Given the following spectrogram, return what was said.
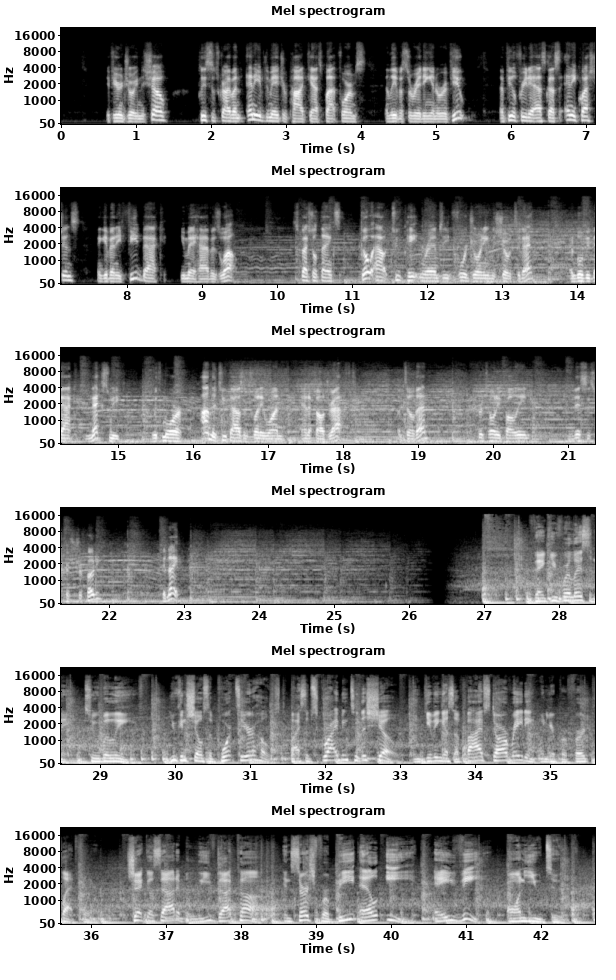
If you're enjoying the show, please subscribe on any of the major podcast platforms and leave us a rating and a review. And feel free to ask us any questions and give any feedback you may have as well. Special thanks go out to Peyton Ramsey for joining the show today. And we'll be back next week with more on the 2021 NFL Draft. Until then, for Tony Pauline, this is Chris Tripodi. Good night. Thank you for listening to Bleav. You can show support to your host by subscribing to the show and giving us a five star rating on your preferred platform. Check us out at Bleav.com and search for B L E A V on YouTube.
